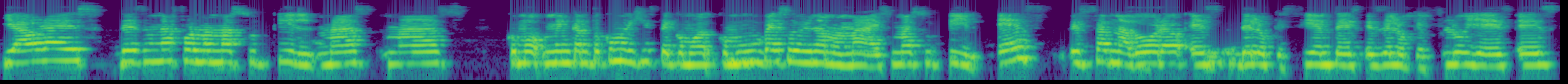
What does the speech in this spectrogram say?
Y ahora es desde una forma más sutil, más, más, como me encantó como dijiste, como, como un beso de una mamá, es más sutil, es, es sanadora, es de lo que sientes, es de lo que fluyes, es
